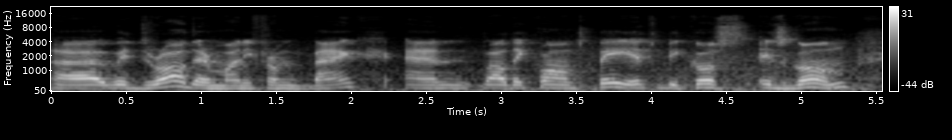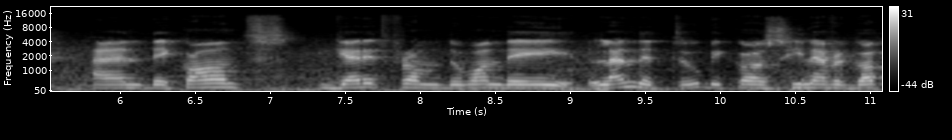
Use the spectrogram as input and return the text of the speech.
uh, withdraw their money from the bank and well they can't pay it because it's gone. And they can't get it from the one they lend it to because he never got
